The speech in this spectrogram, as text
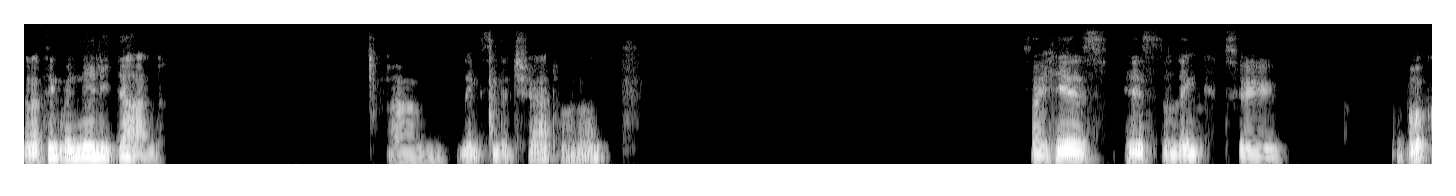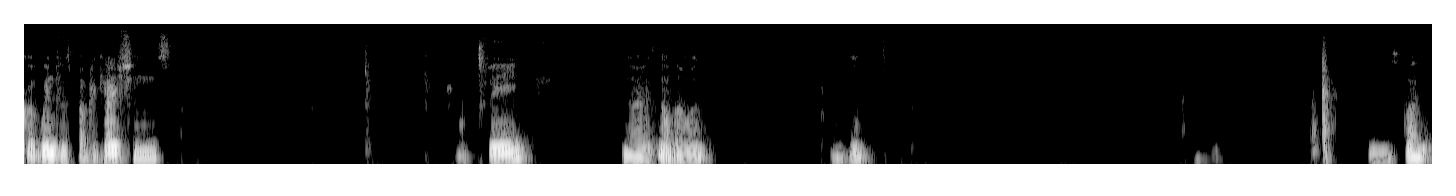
And I think we're nearly done. Um, links in the chat, hold on. So here's, here's the link to the book at Windhorse Publications. No, it's not that one. Mm -hmm. One.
